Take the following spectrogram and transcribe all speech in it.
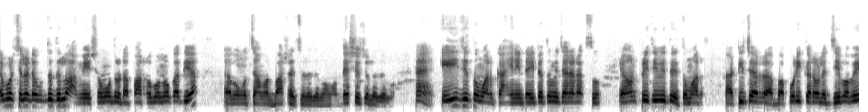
এরপর ছেলেটা উত্তর দিল, আমি এই সমুদ্রটা পার হব নৌকা দিয়া এবং হচ্ছে আমার বাসায় চলে যাব, আমার দেশে চলে যাব। হ্যাঁ এই যে তোমার কাহিনীটা, এটা তুমি জানে রাখছো। এখন পৃথিবীতে তোমার টিচাররা বা পরীক্ষার হলে যেভাবে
